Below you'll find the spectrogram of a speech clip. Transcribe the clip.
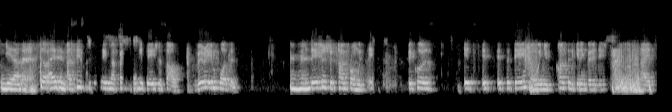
Yeah. So I I see saying validate yourself. Very important. Mm-hmm. Validation should come from within because it's it's it's a danger when you're constantly getting validation from outside.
